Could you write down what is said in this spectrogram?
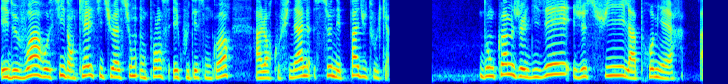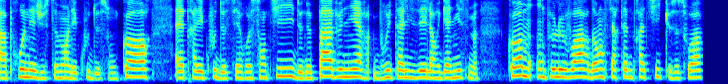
et de voir aussi dans quelle situation on pense écouter son corps, alors qu'au final ce n'est pas du tout le cas. Donc comme je le disais, je suis la première à prôner justement l'écoute de son corps, être à l'écoute de ses ressentis, de ne pas venir brutaliser l'organisme comme on peut le voir dans certaines pratiques, que ce soit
